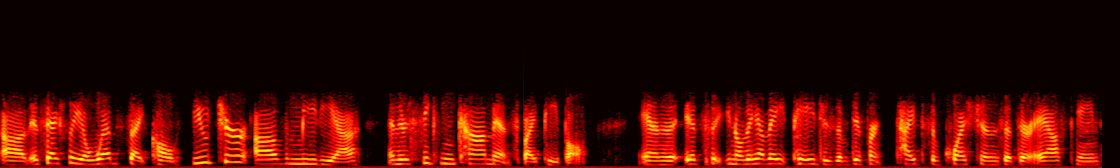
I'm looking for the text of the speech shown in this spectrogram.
uh, it's actually a website called Future of Media, and they're seeking comments by people. And it's, you know, they have eight pages of different types of questions that they're asking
